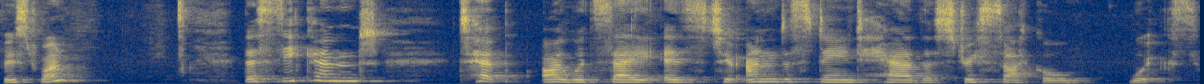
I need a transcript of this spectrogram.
first one. The second tip I would say is to understand how the stress cycle works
